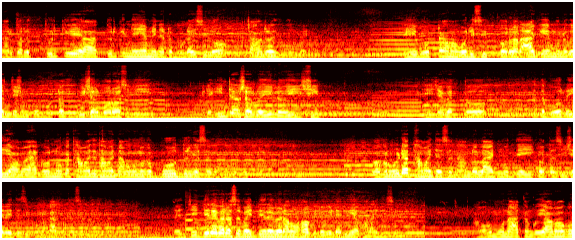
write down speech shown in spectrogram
তারপরে তুর্কি তুর্কি নেই মেনে একটা ভোটাই ছিল চাঁদরা দিতেন ভাই। এই ভোটটা আমাকে রিসিভ করার আগে মনে করেন যে সময় ভোটটা তো বিশাল বড় আসলি এটা ইন্টারন্যাশনাল হইল এই শিপ এই জায়গার তো এত ভোট, এই আমার এখন নৌকা থামাইতে থামাইতে আমাকে নৌকা বহুত দূর গেছে আমাকে ভোটটা। তখন ওইটা থামাইতেছে না, আমরা লাইট মধ্যে ই করতেছি, সেরাইতেছি, কোনো কাজ হইতেছে না। তাই যে ড্রাইভার আছে ভাই, ড্রাইভার আমার হকি টকিটা নিয়ে ফালাই দিছে। আমাকে মনে আতঙ্ক আমাকে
